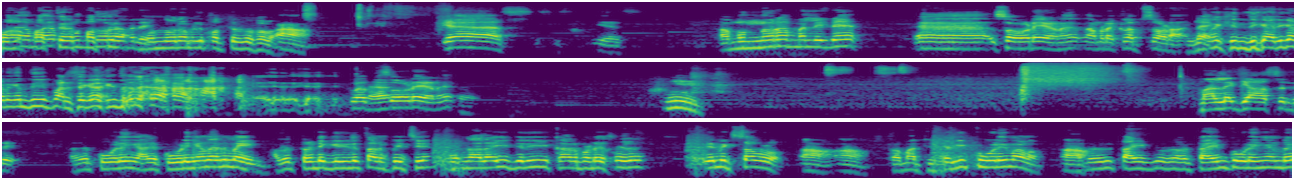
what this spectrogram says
പത്ത് നമ്മുടെ പത്ത് 300 ml. മുന്നൂറ് എം എൽ പത്ത് മുന്നൂറ് എം എല്ലിന്റെ സോഡയാണ് നമ്മുടെ ക്ലബ് സോഡ എന്ത് പരസ്യക്കാരി ക്ലബ് സോഡയാണ്. നല്ല ഗ്യാസ് ഉണ്ട് അത് കൂളിംഗ് കൂളിംഗ് ആണ് മെയിൻ അത് ഇത്ര ഡിഗ്രിയിൽ തണുപ്പിച്ച് എന്നാലും ഇതിൽ കാർബൺ ഡയോക്സൈഡ് ഇത് മിക്സ് ആവുള്ളൂ ആ ആ. കൂളിംഗ് വേണം. അതൊരു ടൈം ടൈം കൂളിംഗ് ഉണ്ട്.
